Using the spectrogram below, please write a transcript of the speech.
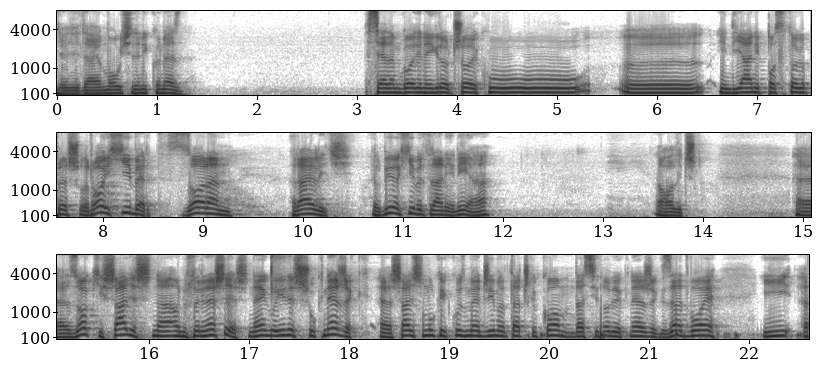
Ljudi, da je moguće da niko ne zna. Sedam godina igrao čovjek u uh, Indijani, posle toga prešao. Roy Hibert, Zoran Rajlić. Je li bio Hibert ranije? Nije, a? Odlično. E, Zoki, šalješ na, u stvari ne šalješ, nego ideš u Knežak, e, šalješ na lukajkuzme.gmail.com da si dobio Knežak za dvoje i e,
